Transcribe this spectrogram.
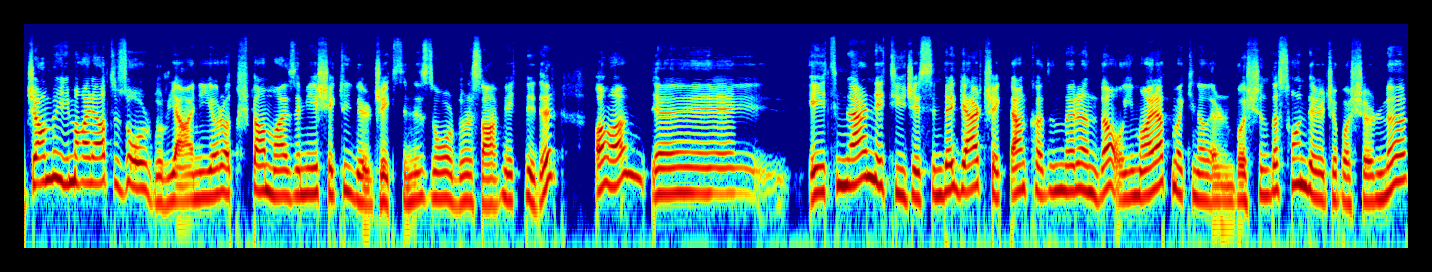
cam imalatı zordur. Yani yarı akışkan malzemeye şekil vereceksiniz. Zordur, zahmetlidir. Ama e, eğitimler neticesinde gerçekten kadınların da o imalat makinelerinin başında son derece başarılı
